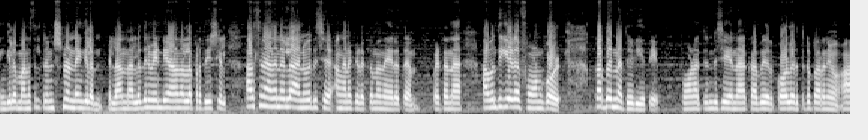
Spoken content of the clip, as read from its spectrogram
എങ്കിലും മനസ്സിൽ ടെൻഷൻ ഉണ്ടെങ്കിലും എല്ലാം നല്ലതിന് വേണ്ടിയാണെന്നുള്ള പ്രതീക്ഷയിൽ അർച്ചന അതിനെല്ലാം അനുവദിച്ച് അങ്ങനെ കിടക്കുന്ന നേരത്ത് പെട്ടെന്ന് അവന്തികയുടെ ഫോൺ കോൾ കബീറിനെ തേടിയെത്തി. ഫോൺ അറ്റൻഡ് ചെയ്യുന്ന കബീർ കോൾ എടുത്തിട്ട് പറഞ്ഞു ആ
